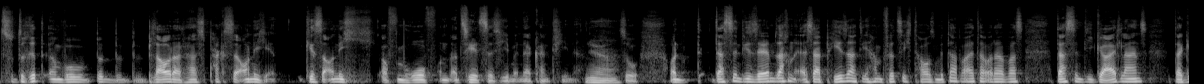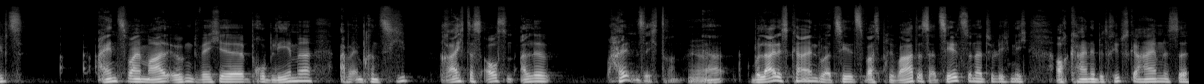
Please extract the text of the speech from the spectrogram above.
zu dritt irgendwo beplaudert hast, packst du auch nicht gehst du auch nicht auf den Hof und erzählst das jedem in der Kantine. Ja. So. Und das sind dieselben Sachen. SAP sagt, die haben 40.000 Mitarbeiter oder was. Das sind die Guidelines. Da gibt's ein, zwei Mal irgendwelche Probleme, aber im Prinzip reicht das aus und alle halten sich dran. Ja. ja. Du beleidigst keinen, du erzählst was Privates, erzählst du natürlich nicht, auch keine Betriebsgeheimnisse.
